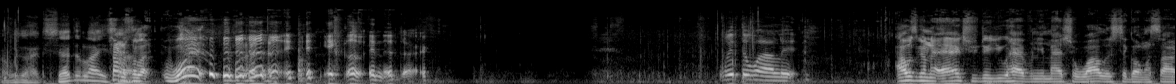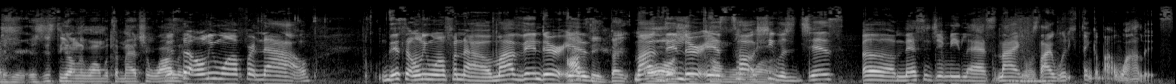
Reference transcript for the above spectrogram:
Oh, we're gonna have to shut the lights. Trying to out. feel like what? it glow in the dark with the wallet. I was gonna ask you, do you have any matching wallets to go inside of here? Is this the only one with the matching wallet? It's the only one for now. This the only one for now. My vendor is my vendor is talk. She was just uh, messaging me last night and was like, "What do you think about wallets?"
